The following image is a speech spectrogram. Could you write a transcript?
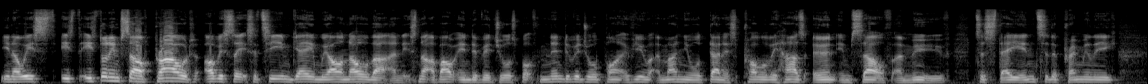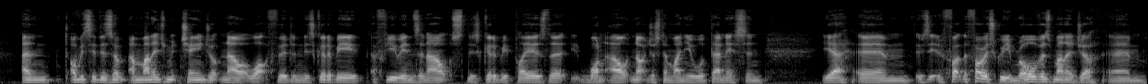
you know he's he's he's done himself proud. Obviously, it's a team game. We all know that, and it's not about individuals. But from an individual point of view, Emmanuel Dennis probably has earned himself a move to stay into the Premier League. And obviously, there's a, a management change up now at Watford, and there's going to be a few ins and outs. There's going to be players that want out, not just Emmanuel Dennis and yeah, um, is it the Forest Green Rovers manager? Um,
